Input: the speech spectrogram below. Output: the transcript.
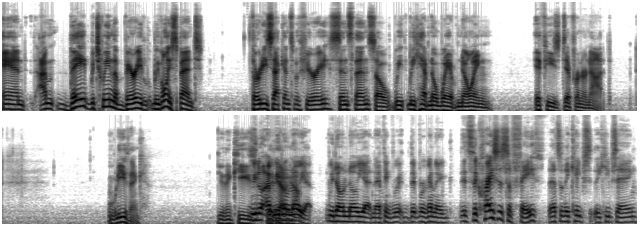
and I'm they between the very we've only spent 30 seconds with Fury since then, so we we have no way of knowing if he's different or not. What do you think? Do you think he's? We don't. we yeah, don't know yet. We don't know yet, and I think we're we're gonna. It's the crisis of faith. That's what they keep they keep saying.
